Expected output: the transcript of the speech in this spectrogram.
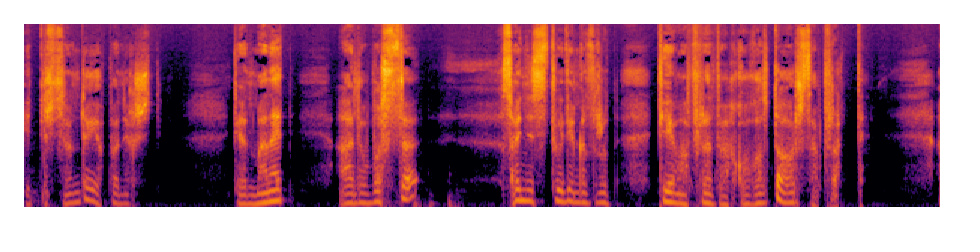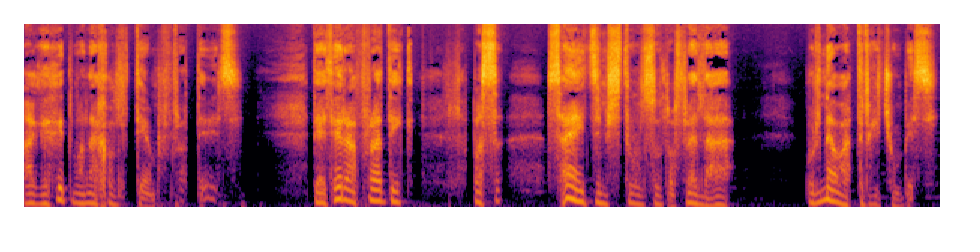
Эднэр чинь дандаа Японых шүү дээ. Тэгээд манайд аа бус сонин сэтгүүлийн газрууд тийм аппарат байхгүй голдоо Орос аппараттай. А гэхэд манайх бол тийм аппараттай байсан. Тэгээд тэр аппаратыг бас сайн эзэмшдэг улсууд бас байлаа. Бүрнэбаатар гэж хүн байсан.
